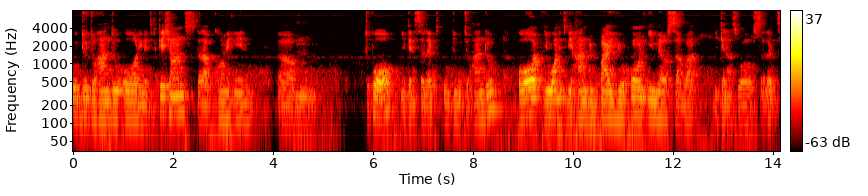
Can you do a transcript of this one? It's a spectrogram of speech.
Odoo to handle all the notifications that are coming in um, to Paul, you can select Odoo to handle. Or you want it to be handled by your own email server you can as well select.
